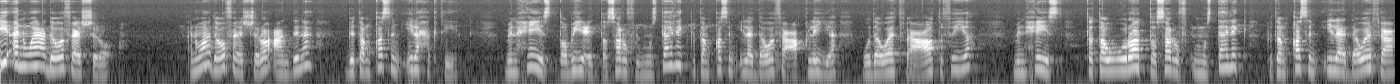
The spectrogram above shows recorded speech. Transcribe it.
إيه أنواع دوافع الشراء؟ أنواع دوافع الشراء عندنا بتنقسم إلى حاجتين. من حيث طبيعة تصرف المستهلك بتنقسم إلى دوافع عقلية ودوافع عاطفية. من حيث تطورات تصرف المستهلك بتنقسم إلى دوافع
